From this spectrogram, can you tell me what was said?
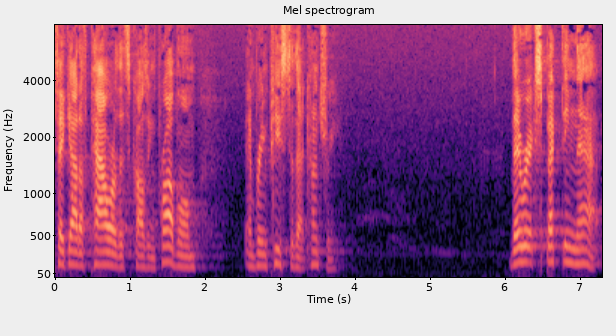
take out of power that's causing problem and bring peace to that country? They were expecting that.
